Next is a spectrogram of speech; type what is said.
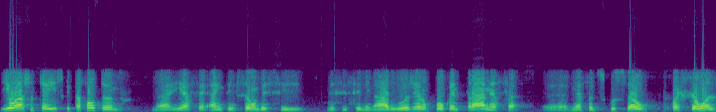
E eu acho que é isso que está faltando. Né? E a intenção desse, desse seminário hoje era um pouco entrar nessa, uh, nessa discussão, quais são as,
